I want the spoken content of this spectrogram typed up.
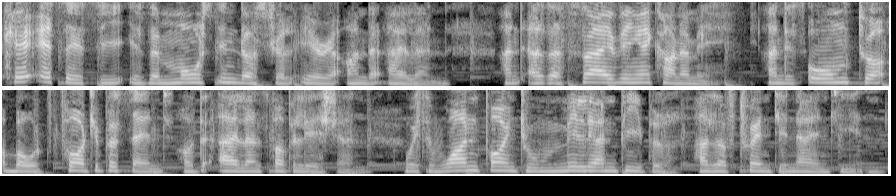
KSAC is the most industrial area on the island and has a thriving economy and is home to about 40% of the island's population, with 1.2 million people as of 2019.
